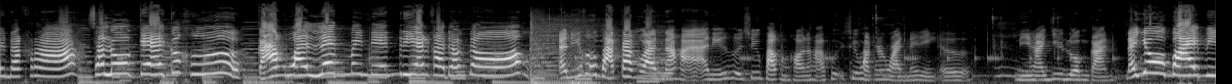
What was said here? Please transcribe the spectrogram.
ยนะคะสโลแกนก็คือกลางวันเล่นไม่เน้นเรียนค่ะน้องๆอันนี้คือพักกลางวันนะคะ อันนี้คือชื่อพักของเขานะคะ ชื่อพักกลางวันนั่นเองเออนี่นะคะยืนรวมกันนโยบายมี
